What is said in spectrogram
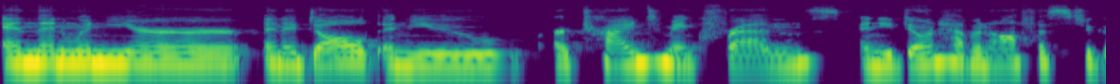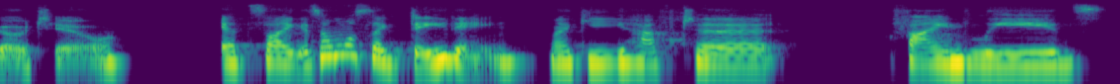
And then when you're an adult and you are trying to make friends and you don't have an office to go to, it's like, it's almost like dating. Like you have to find leads,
